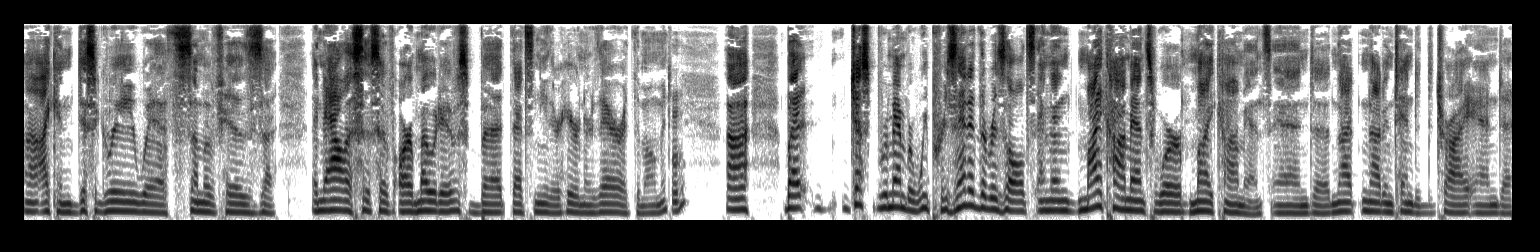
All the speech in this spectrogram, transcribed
Uh, I can disagree with some of his uh, analysis of our motives, but that's neither here nor there at the moment. Mm-hmm. Uh, but just remember, we presented the results, and then my comments were my comments, and uh, not not intended to try and uh,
